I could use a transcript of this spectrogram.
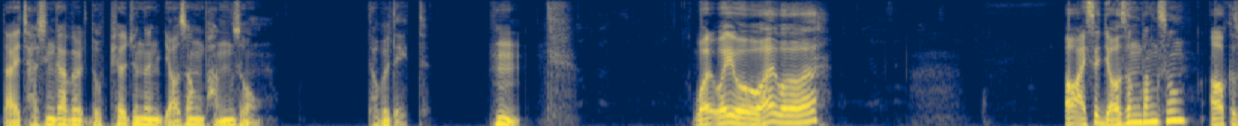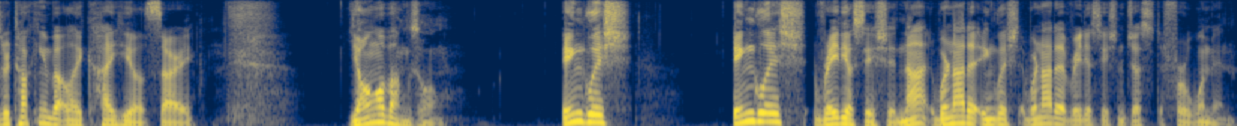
나의 자신감을 높여주는 여성 방송. 더블 데이트. 흠. What, wait, what, what, what? Oh, I said 여성 방송? Oh, because we're talking about like high heels. Sorry. 영어 방송. English English radio station. Not we're not a English we're not a radio station just for women.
